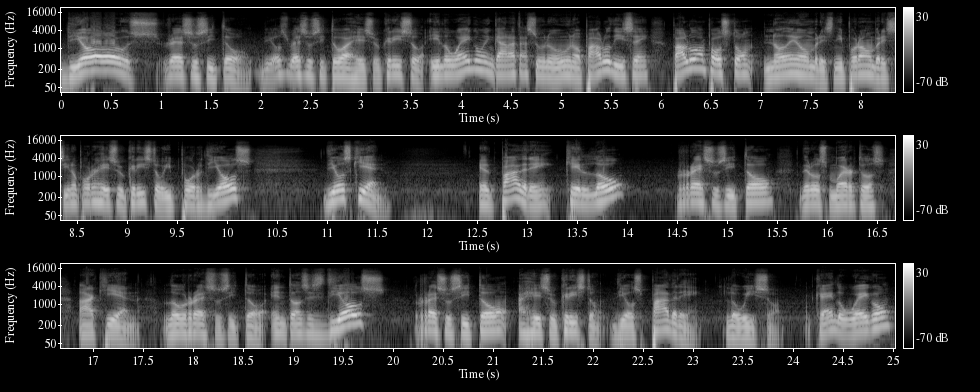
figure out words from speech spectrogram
Dios resucitó, Dios resucitó a Jesucristo. Y luego en Gálatas 1.1, Pablo dice, Pablo apóstol, no de hombres, ni por hombres, sino por Jesucristo y por Dios. ¿Dios quién? El Padre que lo resucitó de los muertos. ¿A quién? Lo resucitó. Entonces Dios resucitó a Jesucristo. Dios Padre lo hizo. ¿Ok? Luego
